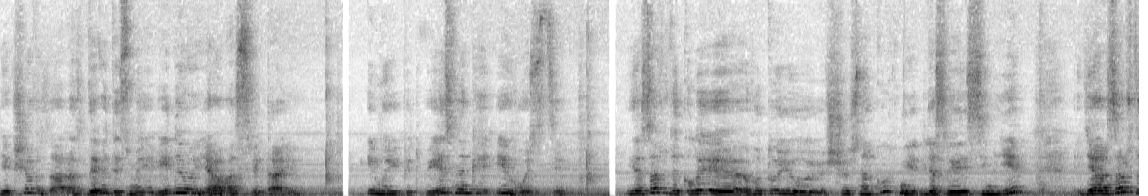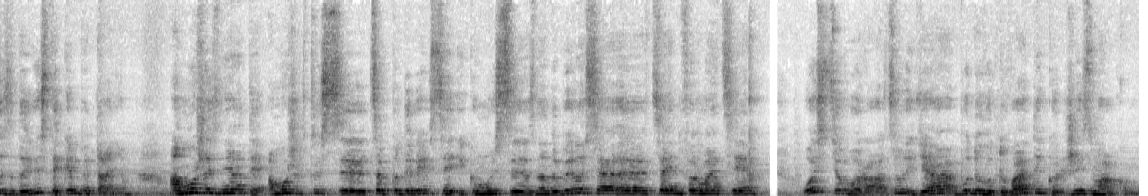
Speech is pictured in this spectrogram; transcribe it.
Якщо ви зараз дивитесь моє відео, я вас вітаю. І мої підписники, і гості. Я завжди, коли готую щось на кухні для своєї сім'ї, я завжди задаюсь таким питанням: а може зняти, а може хтось е, це подивився і комусь е, знадобилася е, ця інформація. Ось цього разу я буду готувати коржі з маком.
